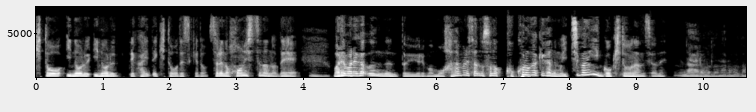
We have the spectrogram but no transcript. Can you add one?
祈祷、祈る、祈るって書いて祈祷ですけど、それの本質なので、我々がうんぬんというよりも、もう花丸さんのその心がけがね、もう一番いいご祈祷なんですよね。うんなるほど、なるほど。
